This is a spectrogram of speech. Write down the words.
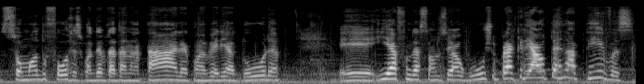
somando forças com a deputada Natália, com a vereadora é, e a Fundação José Augusto para criar alternativas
